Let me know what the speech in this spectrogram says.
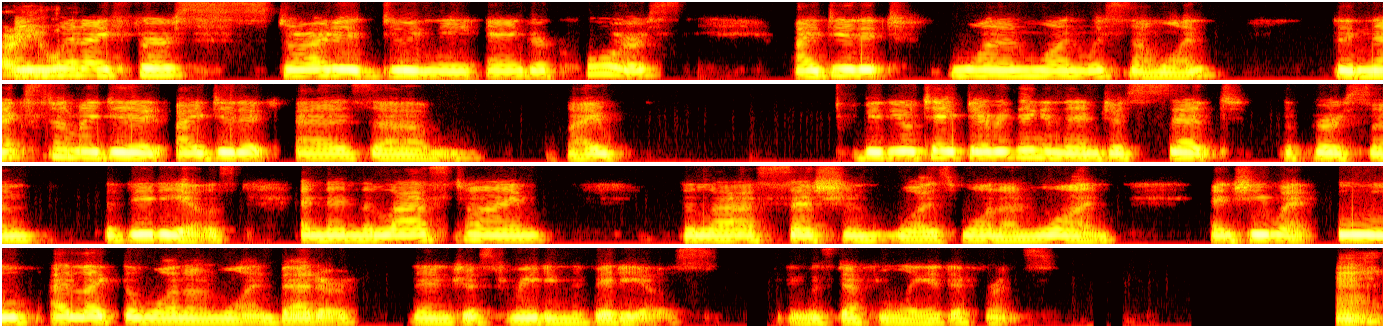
Are and you when I first started doing the anger course, I did it one on one with someone. The next time I did it, I did it as um, I videotaped everything and then just sent the person the videos. And then the last time, the last session was one on one. And she went, Ooh, I like the one on one better than just reading the videos. It was definitely a difference. Hmm.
